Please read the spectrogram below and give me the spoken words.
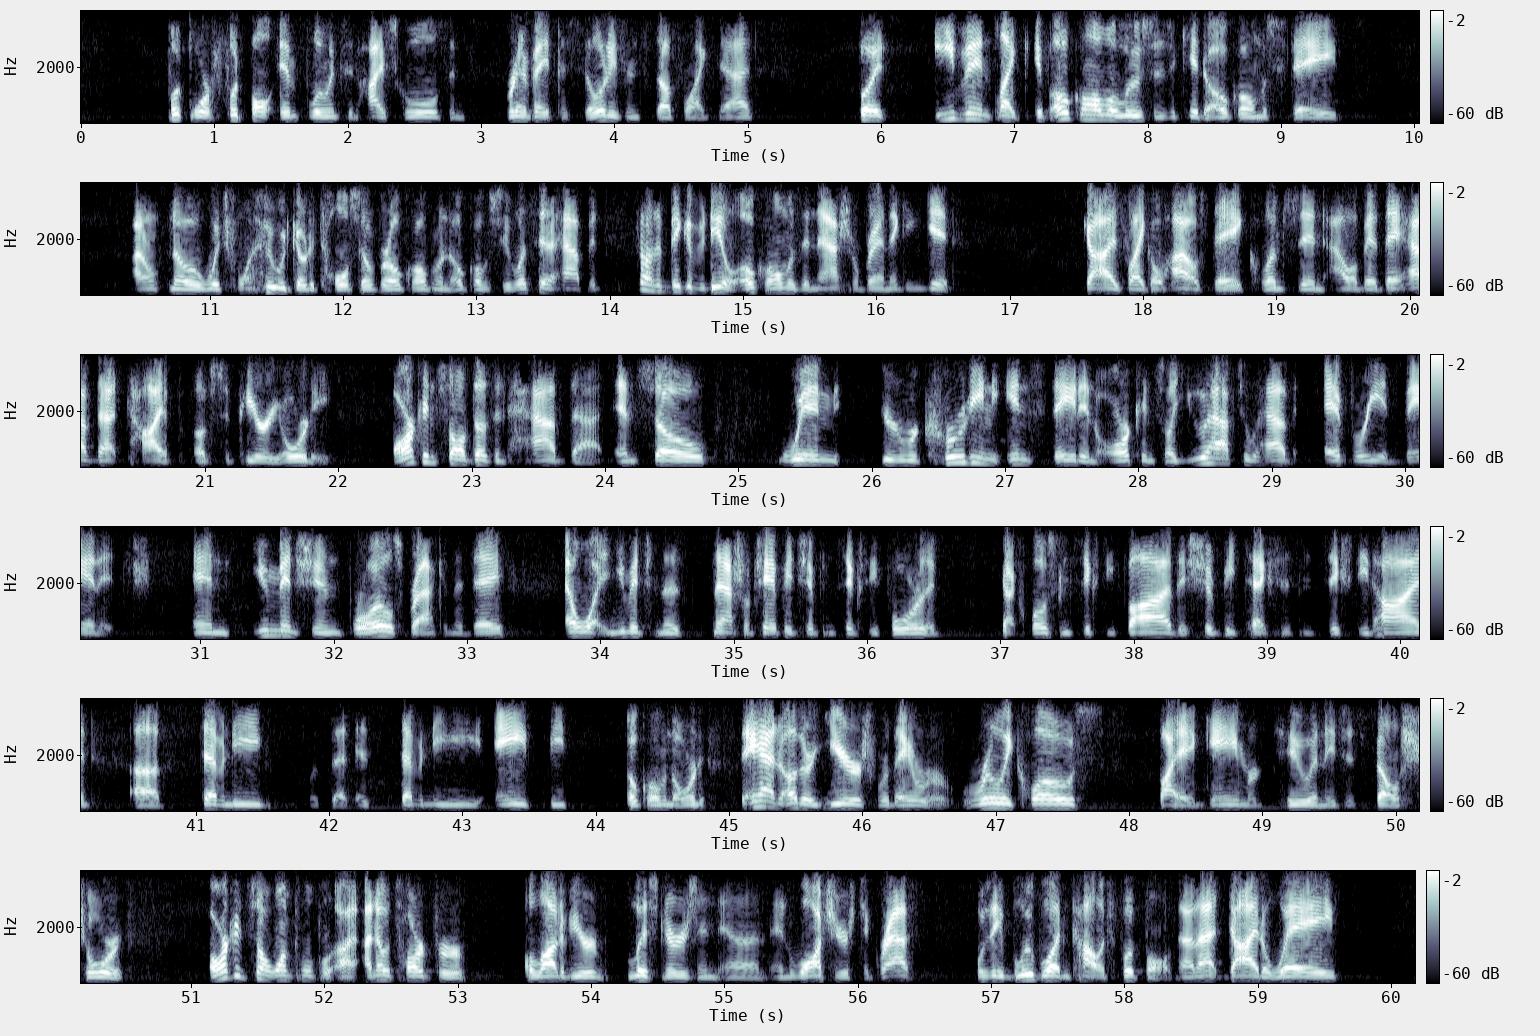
put more football influence in high schools and renovate facilities and stuff like that. But even like if Oklahoma loses a kid to Oklahoma State, I don't know which one who would go to Tulsa over Oklahoma and Oklahoma State. Let's say it happens. It's not that big of a deal. Oklahoma's a national brand. They can get guys like Ohio State, Clemson, Alabama. They have that type of superiority. Arkansas doesn't have that. And so when you're recruiting in state in Arkansas, you have to have every advantage. And you mentioned Broyles back in the day, and what you mentioned the national championship in '64. They got close in '65. They should be Texas in '69. Uh, 70 was that? 78 beat Oklahoma the Orange. They had other years where they were really close by a game or two, and they just fell short. Arkansas one point. I know it's hard for a lot of your listeners and uh, and watchers to grasp was a blue blood in college football. Now that died away.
